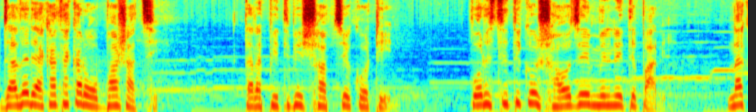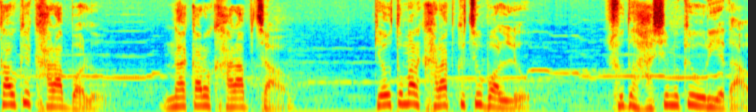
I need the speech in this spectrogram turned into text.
যাদের একা থাকার অভ্যাস আছে, তারা পৃথিবীর সবচেয়ে কঠিন পরিস্থিতিকেও সহজে মেনে নিতে পারে। না কাউকে খারাপ বলো না কারও খারাপ চাও। কেউ তোমার খারাপ কিছু বললেও শুধু হাসি মুখে উড়িয়ে দাও।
